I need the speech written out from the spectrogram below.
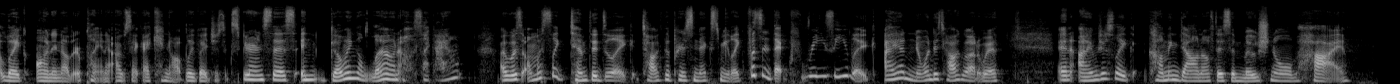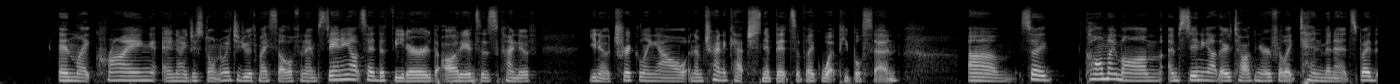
like on another planet. I was like, I cannot believe I just experienced this. And going alone, I was like, I don't, I was almost like tempted to like talk to the person next to me, like, wasn't that crazy? Like, I had no one to talk about it with. And I'm just like coming down off this emotional high and like crying. And I just don't know what to do with myself. And I'm standing outside the theater. The audience is kind of, you know, trickling out. And I'm trying to catch snippets of like what people said. Um, so I call my mom. I'm standing out there talking to her for like 10 minutes. By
